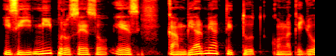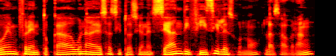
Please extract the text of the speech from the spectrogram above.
y si mi proceso es cambiar mi actitud con la que yo enfrento cada una de esas situaciones, sean difíciles o no, las sabrán,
